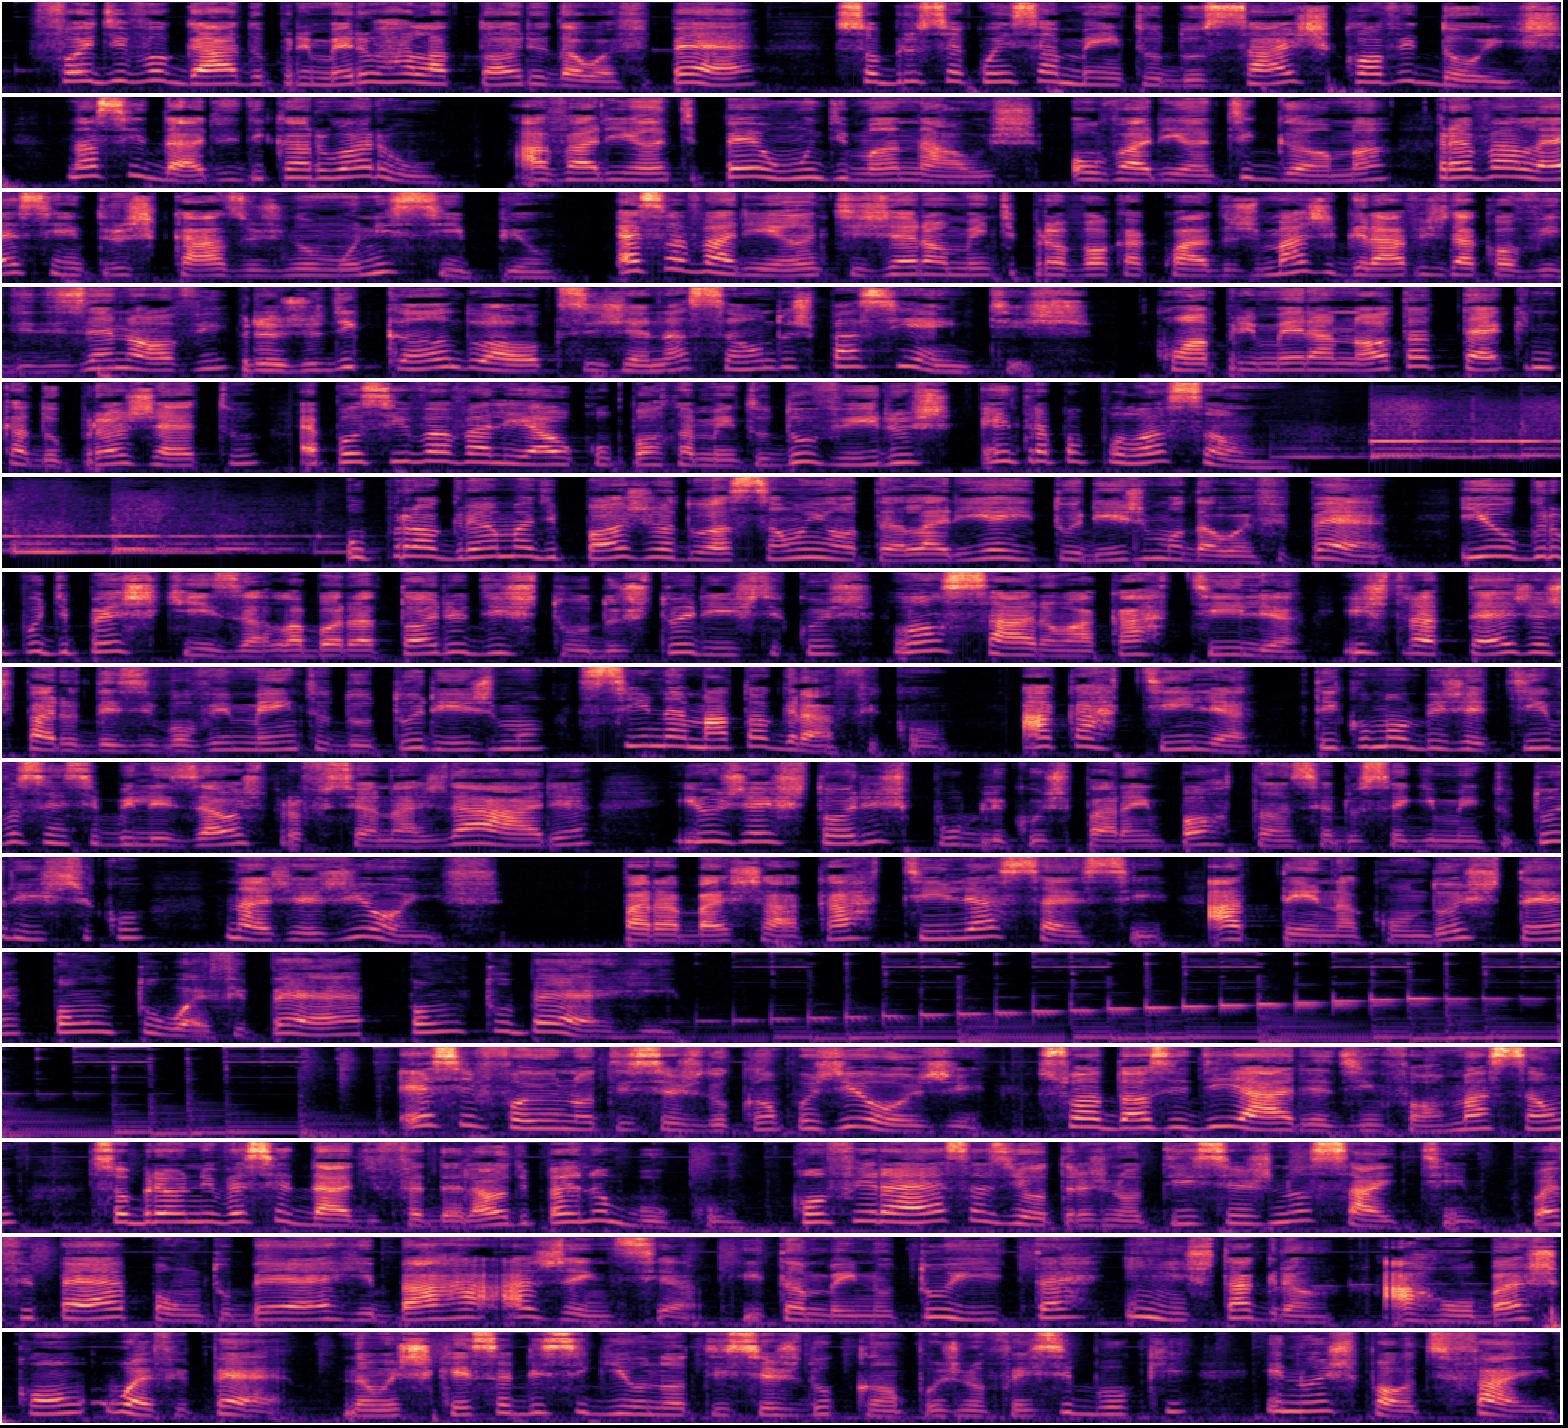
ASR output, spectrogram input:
Foi divulgado o primeiro relatório da UFPE sobre o sequenciamento do SARS-CoV-2 na cidade de Caruaru. A variante P1 de Manaus, ou variante Gama, prevalece entre os casos no município. Essa variante geralmente provoca quadros mais graves da Covid-19, prejudicando a oxigenação dos pacientes. Com a primeira nota técnica do projeto, é possível avaliar o comportamento do vírus entre a população. O Programa de Pós-Graduação em Hotelaria e Turismo da UFPE e o Grupo de Pesquisa Laboratório de Estudos Turísticos lançaram a cartilha Estratégias para o Desenvolvimento do Turismo Cinematográfico. A cartilha tem como objetivo sensibilizar os profissionais da área e os gestores públicos para a importância do segmento turístico nas regiões. Para baixar a cartilha, acesse atena.ufpe.br. Esse foi o Notícias do Campus de hoje, sua dose diária de informação sobre a Universidade Federal de Pernambuco. Confira essas e outras notícias no site ufpe.br/agência e também no Twitter e Instagram @ascomufpe. Não esqueça de seguir o Notícias do Campus no Facebook e no Spotify.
